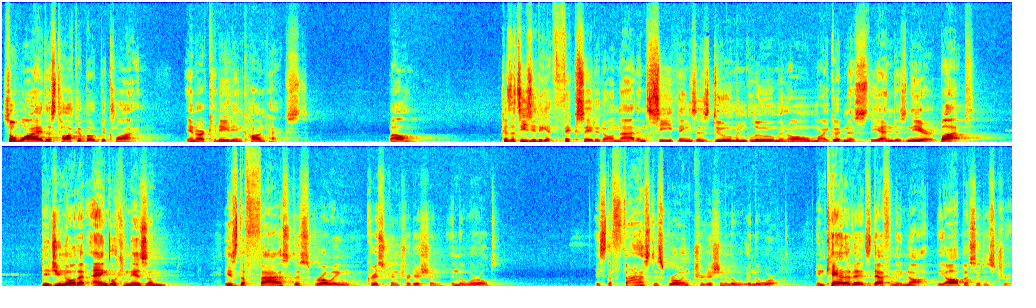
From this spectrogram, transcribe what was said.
So, why this talk about decline in our Canadian context? Well, because it's easy to get fixated on that and see things as doom and gloom and, oh my goodness, the end is near. But did you know that Anglicanism is the fastest growing Christian tradition in the world? It's the fastest growing tradition in the, in the world. In Canada, it's definitely not. The opposite is true.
